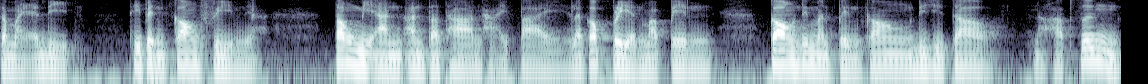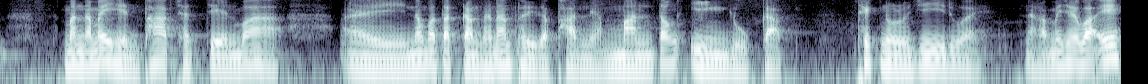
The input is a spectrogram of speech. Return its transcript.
สมัยอดีต ที่เป็นกล้องฟิล์มเนี่ยต้องมีอันอันตรธานหายไป แล้วก็เปลี่ยนมาเป็นกล้องที่มันเป็นกล้องดิจิตอลนะครับซึ่งมันทำให้เห็นภาพชัดเจนว่าไอ้นวัตกรรมทางด้านผลิตภัณฑ์เนี่ยมันต้องอิงอยู่กับเทคโนโลยีด้วย นะครับไม่ใช่ว่าเอ๊ะ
